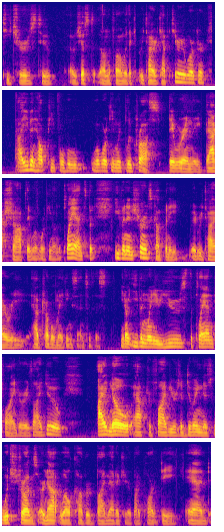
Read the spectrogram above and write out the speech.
teachers to, I was just on the phone with a retired cafeteria worker. I even help people who were working with Blue Cross. They were in the back shop, they weren't working on the plants, but even insurance company, retiree, have trouble making sense of this. You know, even when you use the plan finder as I do, I know after five years of doing this which drugs are not well covered by Medicare, by Part D, and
